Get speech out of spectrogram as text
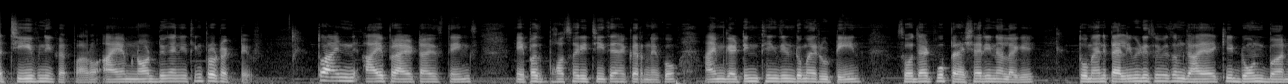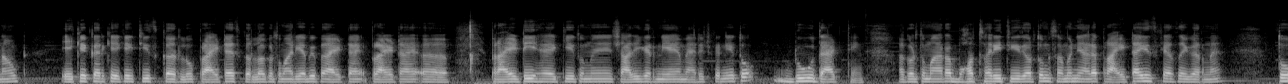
अचीव नहीं कर पा रहा हूँ। I am not doing anything productive तो आई आई प्रायोरिटाइज थिंग्स मेरे पास बहुत सारी चीज़ें हैं करने को। I am getting things into my routine so that वो प्रेशर ही ना लगे। तो मैंने पहली वीडियो में भी समझाया है कि डोंट बर्न आउट एक एक करके एक एक चीज़ कर लो प्राइटाइज कर लो। अगर तुम्हारी अभी प्रायोरिटी है कि तुम्हें शादी करनी है मैरिज करनी है तो डू दैट थिंग अगर तुम्हारा बहुत सारी चीज़ और तुम्हें समझ नहीं आ रहा है प्राइटाइज कैसे करना है तो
